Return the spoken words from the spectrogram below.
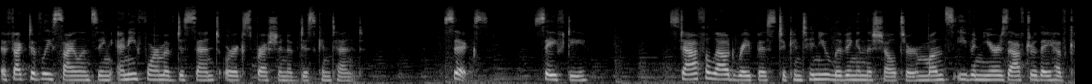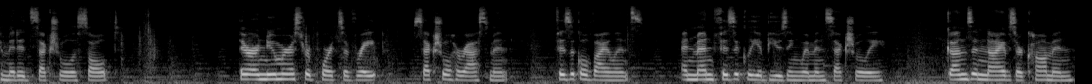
effectively silencing any form of dissent or expression of discontent. 6. Safety. Staff allowed rapists to continue living in the shelter months, even years after they have committed sexual assault. There are numerous reports of rape, sexual harassment, physical violence, and men physically abusing women sexually. Guns and knives are common,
